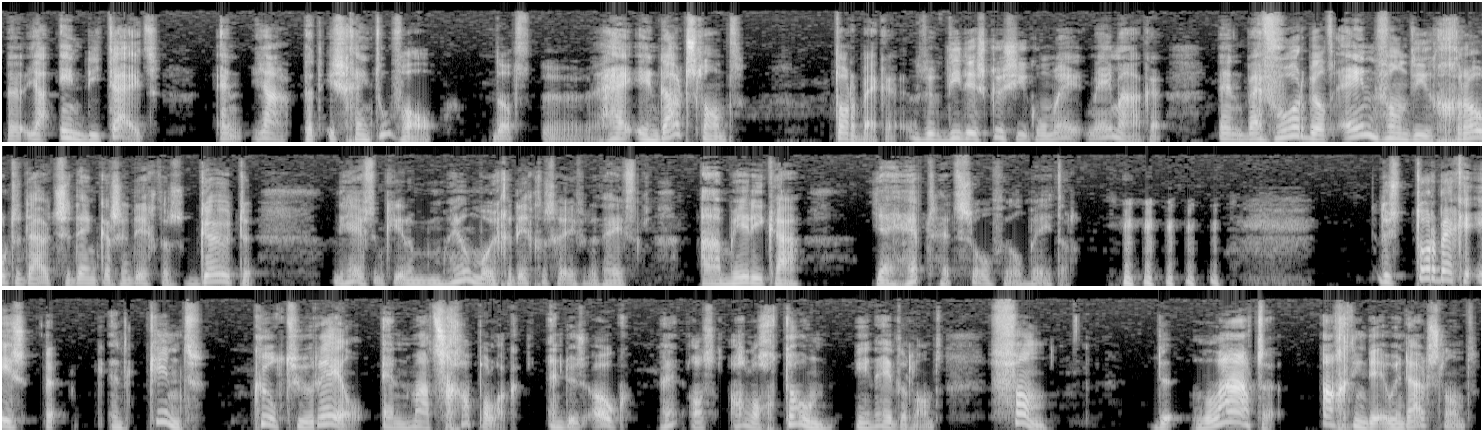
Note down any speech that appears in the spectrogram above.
uh, ja, in die tijd. En ja, het is geen toeval dat uh, hij in Duitsland Thorbecke natuurlijk die discussie kon mee, meemaken. En bijvoorbeeld een van die grote Duitse denkers en dichters, Goethe, die heeft een keer een heel mooi gedicht geschreven. Dat heet Amerika, jij hebt het zoveel beter. dus Thorbecke is een kind, cultureel en maatschappelijk. En dus ook hè, als allochtoon in Nederland van de late 18e eeuw in Duitsland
